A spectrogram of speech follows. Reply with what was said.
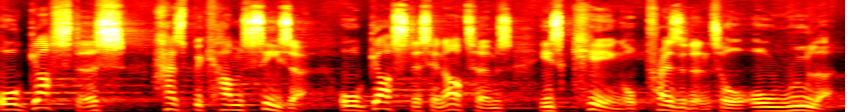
Augustus has become Caesar. Augustus, in our terms, is king or president or, or ruler.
